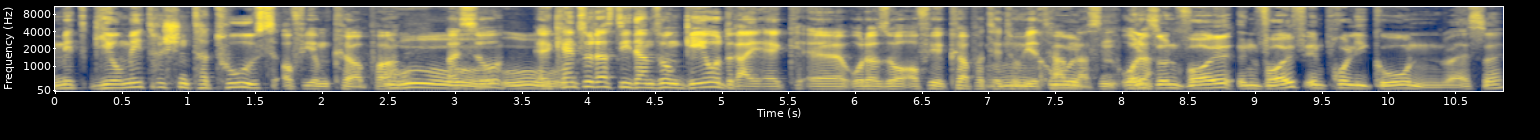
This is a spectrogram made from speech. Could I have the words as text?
mit geometrischen Tattoos auf ihrem Körper. Uh, weißt du? uh. Äh, kennst du das, die dann so ein Geodreieck äh, oder so auf ihr Körper tätowiert Cool. haben lassen? Oder Und so ein Wolf, ein Wolf in Polygonen, weißt du?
